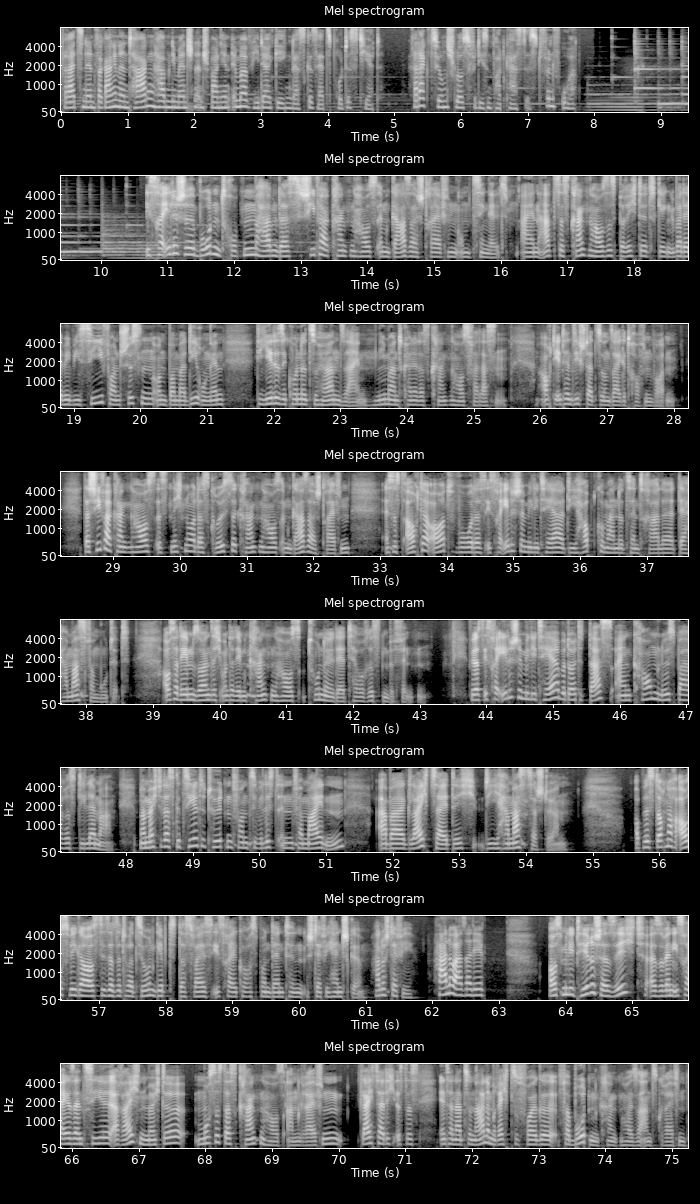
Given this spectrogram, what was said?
Bereits in den vergangenen Tagen haben die Menschen in Spanien immer wieder gegen das Gesetz protestiert. Redaktionsschluss für diesen Podcast ist 5 Uhr. Israelische Bodentruppen haben das Shifa-Krankenhaus im Gazastreifen umzingelt. Ein Arzt des Krankenhauses berichtet gegenüber der BBC von Schüssen und Bombardierungen, die jede Sekunde zu hören seien. Niemand könne das Krankenhaus verlassen. Auch die Intensivstation sei getroffen worden. Das Shifa-Krankenhaus ist nicht nur das größte Krankenhaus im Gazastreifen, es ist auch der Ort, wo das israelische Militär die Hauptkommandozentrale der Hamas vermutet. Außerdem sollen sich unter dem Krankenhaus Tunnel der Terroristen befinden. Für das israelische Militär bedeutet das ein kaum lösbares Dilemma. Man möchte das gezielte Töten von Zivilistinnen vermeiden, aber gleichzeitig die Hamas zerstören. Ob es doch noch Auswege aus dieser Situation gibt, das weiß Israel-Korrespondentin Steffi Henschke. Hallo Steffi. Hallo Azadeh. Aus militärischer Sicht, also wenn Israel sein Ziel erreichen möchte, muss es das Krankenhaus angreifen. Gleichzeitig ist es internationalem Recht zufolge verboten, Krankenhäuser anzugreifen.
